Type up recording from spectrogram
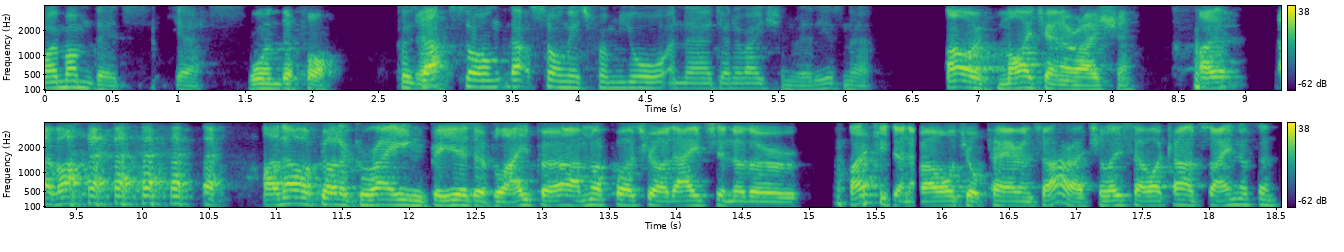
My mum did. Yes. Wonderful. Because yeah. that song, that song is from your and their generation, really, isn't it? Oh, my generation. I, I, I know I've got a greying beard of late, but I'm not quite sure I'd age another I actually don't know how old your parents are, actually, so I can't say nothing.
